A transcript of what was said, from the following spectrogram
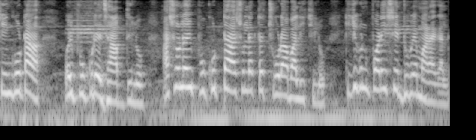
সিংহটা ওই পুকুরে ঝাঁপ দিল। আসলে ওই পুকুরটা আসলে একটা চোরা বালি ছিল। কিছুক্ষণ পরেই সে ডুবে মারা গেল।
